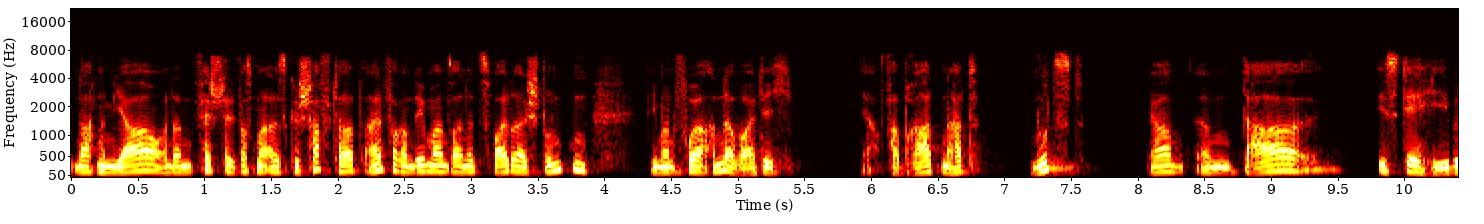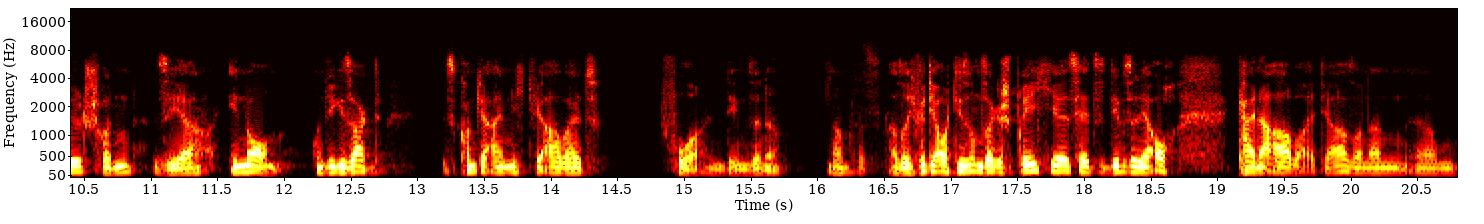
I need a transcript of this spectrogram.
nach einem Jahr und dann feststellt, was man alles geschafft hat, einfach indem man seine zwei, drei Stunden, die man vorher anderweitig ja, verbraten hat, nutzt, mhm. ja, ähm, da ist der Hebel schon sehr enorm. Und wie gesagt, es kommt ja einem nicht wie Arbeit vor in dem Sinne. Ne? Also ich würde ja auch diese unser Gespräch hier ist jetzt in dem Sinne ja auch keine Arbeit, ja, sondern ähm,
